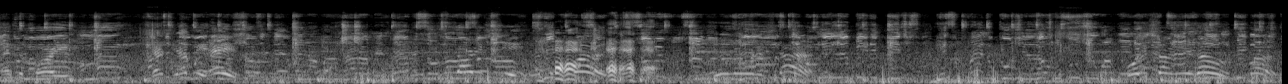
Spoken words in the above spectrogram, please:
at the party. That, that behave. Started shit. You don't know when to stop. 40 something years old. Fuck.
